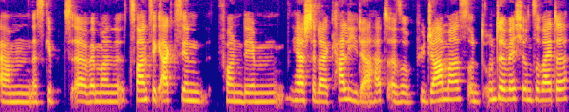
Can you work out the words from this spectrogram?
ähm, es gibt, äh, wenn man 20 Aktien von dem Hersteller Kali da hat, also Pyjamas und Unterwäsche und so weiter,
